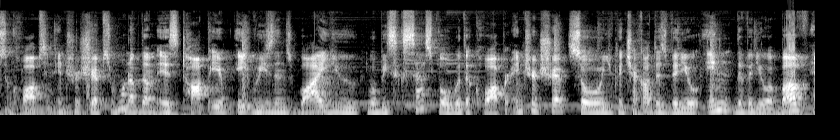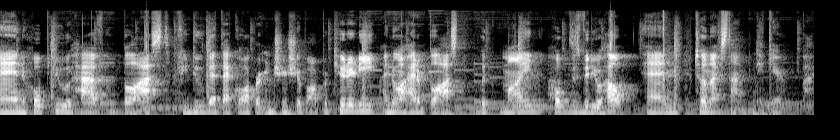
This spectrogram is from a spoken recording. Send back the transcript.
comes to co-ops and internships. One of them is top eight, eight reasons why you will be successful with a co-op or internship. So you can check out this video in the video above and hope you have a blast if you do get that co-op or internship opportunity. I know I had a blast with mine. Hope this video helped and until next time, take care. Bye.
